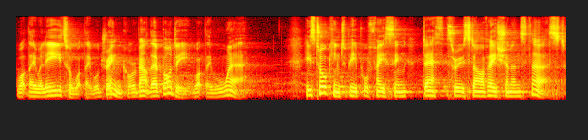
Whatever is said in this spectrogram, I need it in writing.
what they will eat or what they will drink, or about their body, what they will wear. He's talking to people facing death through starvation and thirst,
